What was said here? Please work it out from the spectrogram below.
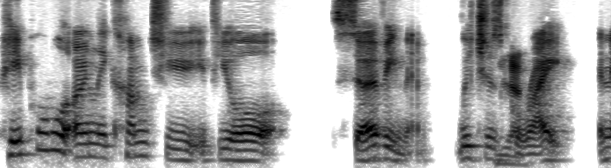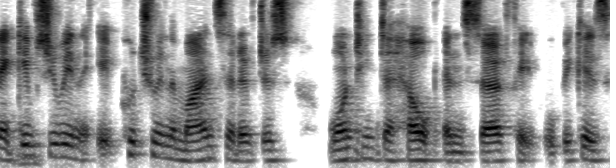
people will only come to you if you're serving them, which is yeah. great. And it mm. gives you in it puts you in the mindset of just wanting to help and serve people because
